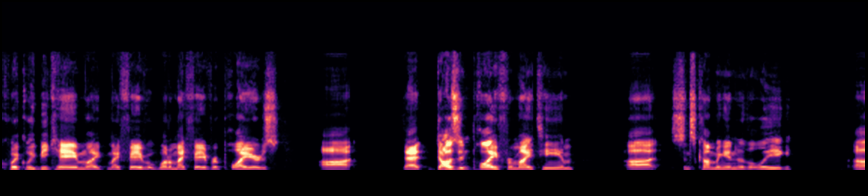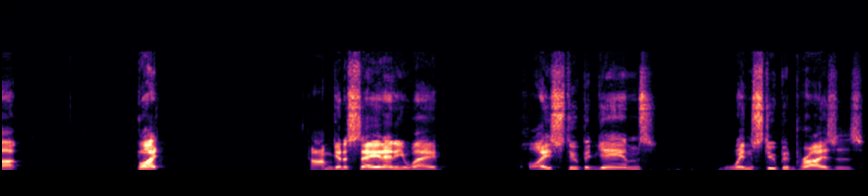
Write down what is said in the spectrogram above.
quickly became like my favorite, one of my favorite players uh, that doesn't play for my team uh, since coming into the league. Uh, but I'm going to say it anyway play stupid games, win stupid prizes.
